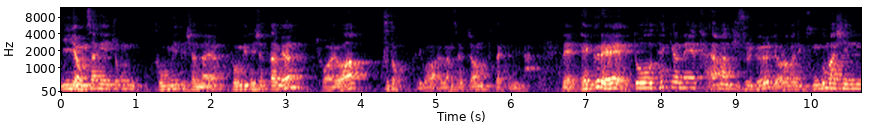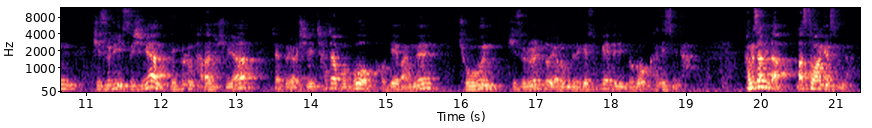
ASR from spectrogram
이 영상이 좀 도움이 되셨나요? 도움이 되셨다면 좋아요와 구독 그리고 알람 설정 부탁드립니다. 네 댓글에 또 택견의 다양한 기술들 여러 가지 궁금하신 기술이 있으시면 댓글로 달아주시면 제가 또 열심히 찾아보고 거기에 맞는 좋은 기술을 또 여러분들에게 소개해 드리도록 하겠습니다. 감사합니다. 마스터 왕이었습니다.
